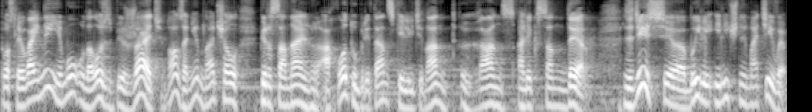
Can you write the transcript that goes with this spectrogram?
После войны ему удалось сбежать, но за ним начал персональную охоту британский лейтенант Ганс Александер. Здесь э, были и личные мотивы.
